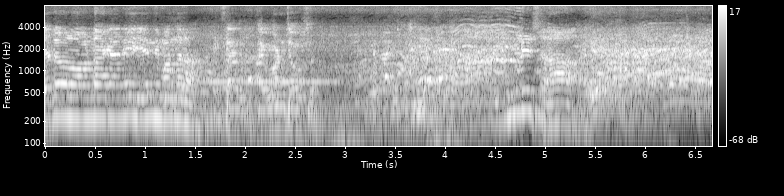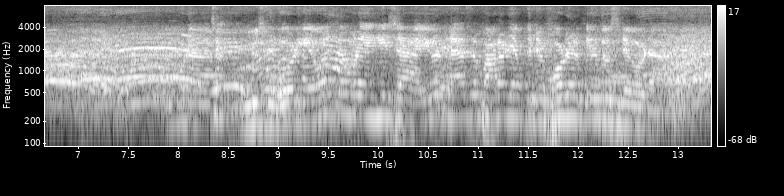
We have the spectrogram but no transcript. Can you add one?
ఏదోలో ఉండా కానీ ఏంది మందన? Sir I want job sir ఇంగ్లీషా? ఇంగ్లీష్ వాడికి ఎవరు తమ్ముడు ఇంగ్లీష్? ఎవరు క్లాస్లో పాఠాలు చెప్తుంటే ఫోటోలు కింద చూసినవాడా జాబ్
